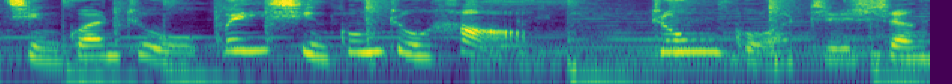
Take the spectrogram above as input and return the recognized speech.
请关注微信公众号“中国之声”。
